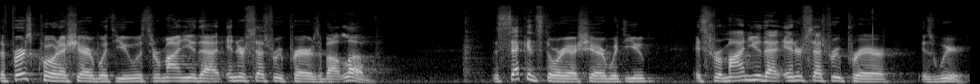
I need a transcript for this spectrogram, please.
The first quote I shared with you was to remind you that intercessory prayer is about love. The second story I shared with you is to remind you that intercessory prayer is weird.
